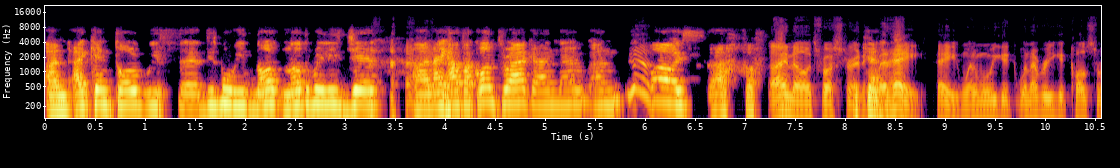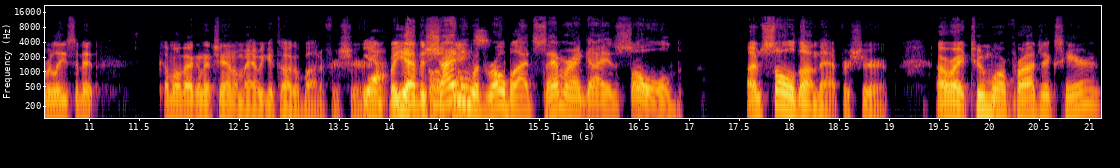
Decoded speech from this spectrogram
and I can talk with uh, this movie, not not released yet, and I have a contract, and and, and yeah. well, it's. Uh, I know it's frustrating, but hey, hey, when we get, whenever you get close to releasing it, come on back on the channel, man. We could talk about it for sure. Yeah, but yeah, The oh, Shining thanks. with robots, Samurai Guy is sold. I'm sold on that for sure. All right, two more projects here.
